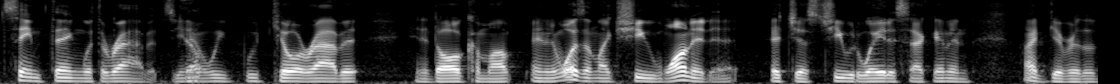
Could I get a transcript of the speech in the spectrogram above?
same thing with the rabbits. You know, Yep. we would kill a rabbit and a dog come up, and it wasn't like she wanted it. It just she would wait a second, and I'd give her the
